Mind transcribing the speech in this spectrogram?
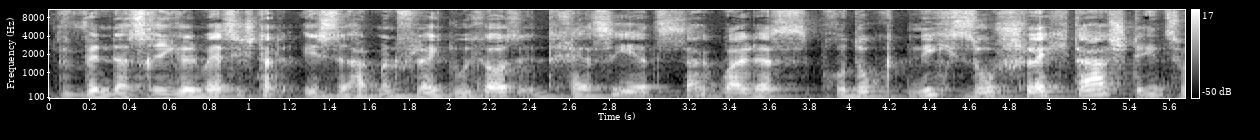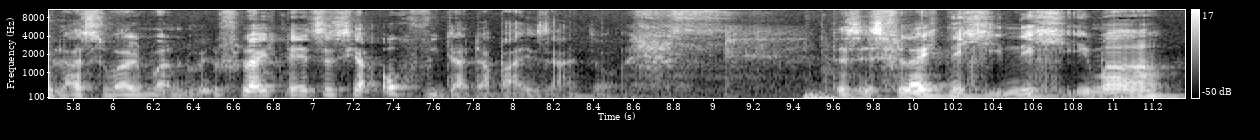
wenn das regelmäßig statt ist, hat man vielleicht durchaus Interesse jetzt, sag mal, das Produkt nicht so schlecht dastehen zu lassen, weil man will vielleicht nächstes Jahr auch wieder dabei sein. So. Das ist vielleicht nicht, nicht immer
